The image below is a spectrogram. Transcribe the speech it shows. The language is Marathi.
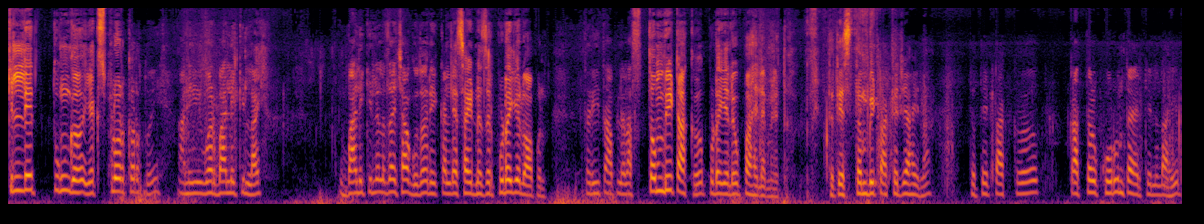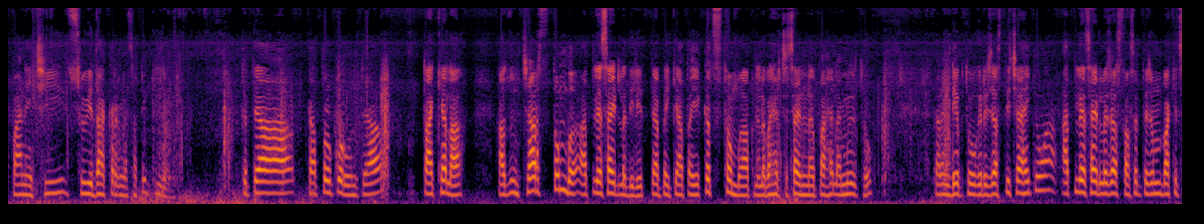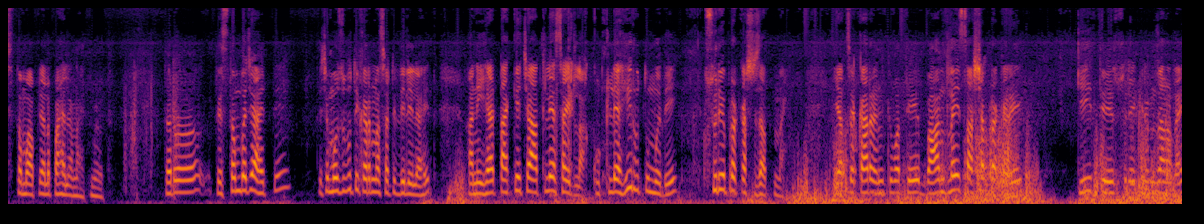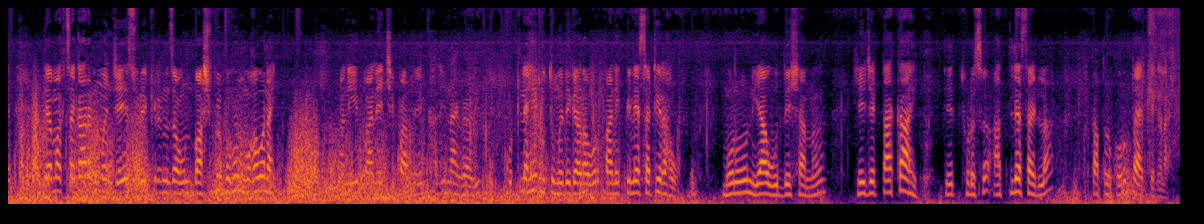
किल्ले तुंग एक्सप्लोअर करतोय आणि वर बाले किल्ला आहे. बाले किल्ल्याला जायच्या अगोदर इकडल्या साईडनं जर पुढे गेलो आपण तर इथं आपल्याला स्तंभी टाकं पुढे गेल्यावर पाहायला मिळतं. तर ते स्तंभी टाकं जे आहे ना तर ते टाकं कातळ कोरून तयार केलेलं आहे पाण्याची सुविधा करण्यासाठी किल्ल्यावर. तर त्या कातळ करून त्या टाक्याला अजून चार स्तंभ आतल्या साईडला दिलेत. त्यापैकी आता एकच स्तंभ आपल्याला बाहेरच्या साईडनं पाहायला मिळतो. कारण डेप्थ वगैरे जास्तीची आहे किंवा आतल्या साईडला जास्त असेल त्याच्यामुळे बाकीचे स्तंभ आपल्याला पाहायला नाहीत मिळत. तर ते स्तंभ जे आहेत ते त्याच्या मजबूतीकरणासाठी दिलेले आहेत. आणि ह्या टाकेच्या आतल्या साईडला कुठल्याही ऋतूमध्ये सूर्यप्रकाश जात नाही. याचं कारण किंवा ते बांधलंयच अशा प्रकारे की ते सूर्यकिरण जाणार नाहीत. त्यामागचं कारण म्हणजे सूर्यकिरण जाऊन बाष्पीभवन व्हावं नाही. आणि पाण्याची पातळी खाली नाही व्हावी. कुठल्याही ऋतूमध्ये गडावर पाणी पिण्यासाठी राहू म्हणून या उद्देशानं हे जे टाका आहे ते थोडंसं आतल्या साईडला कातळ करून तयार केलेलं आहे.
